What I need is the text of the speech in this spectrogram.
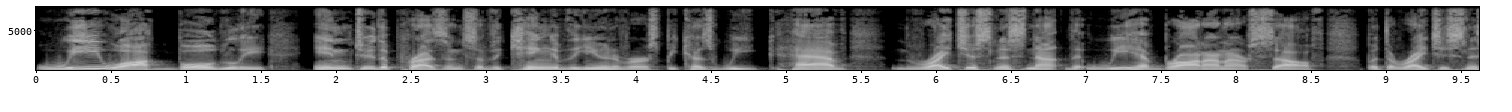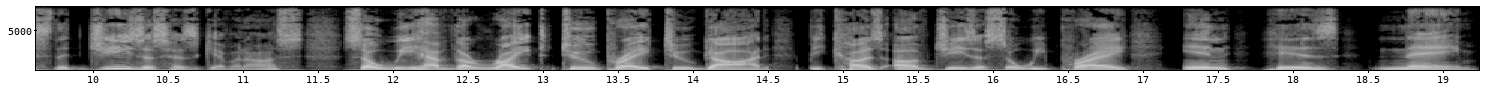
We walk boldly into the presence of the King of the universe because we have righteousness not that we have brought on ourselves, but the righteousness that Jesus has given us. So we have the right to pray to God because of Jesus. So we pray in his name.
